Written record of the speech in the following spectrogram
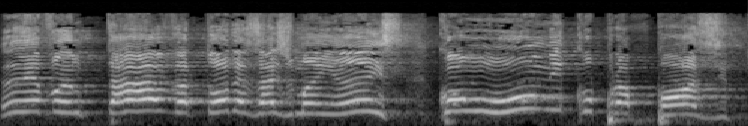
levantava todas as manhãs com um único propósito,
